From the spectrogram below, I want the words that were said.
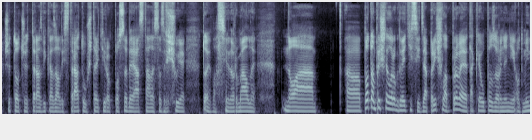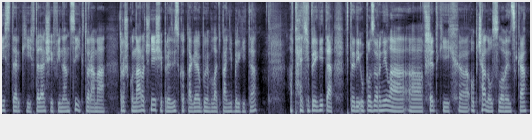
že to, čo teraz vykázali stratu už tretí rok po sebe a stále sa zvyšuje, to je vlastne normálne. No a a potom prišiel rok 2000 a prišla prvé také upozornenie od ministerky vtedajšej financií, ktorá má trošku náročnejšie priezvisko, tak ja ju budem volať pani Brigita. A pani Brigita vtedy upozornila všetkých občanov Slovenska,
